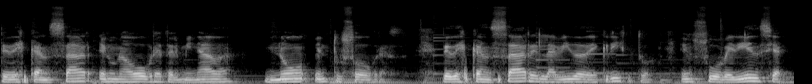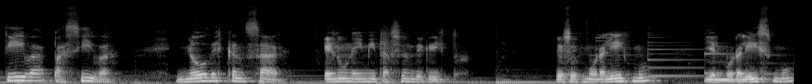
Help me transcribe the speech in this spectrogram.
de descansar en una obra terminada, no en tus obras de descansar en la vida de Cristo, en su obediencia activa, pasiva, no descansar en una imitación de Cristo. Eso es moralismo y el moralismo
